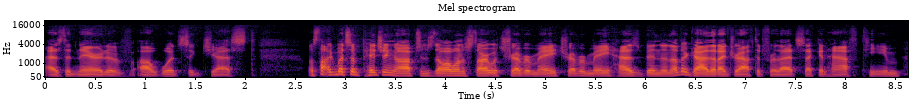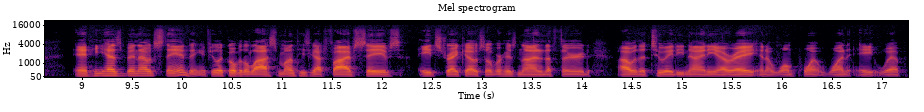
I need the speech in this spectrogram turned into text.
as the narrative uh, would suggest. Let's talk about some pitching options, though. I want to start with Trevor May. Trevor May has been another guy that I drafted for that second half team and he has been outstanding. If you look over the last month, he's got five saves, eight strikeouts over his nine and a third, uh, with a 2.89 ERA and a 1.18 WHIP.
